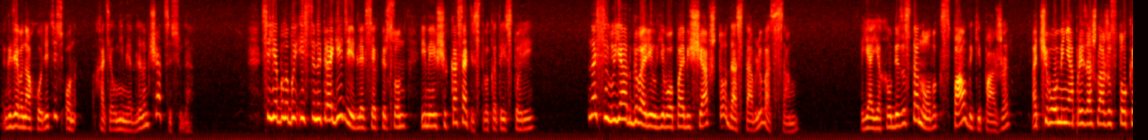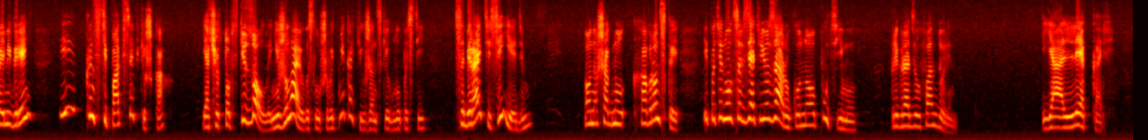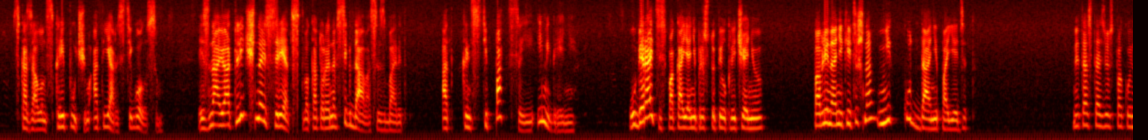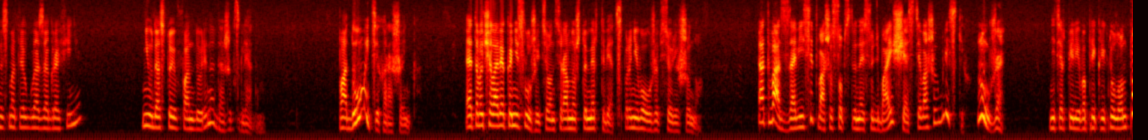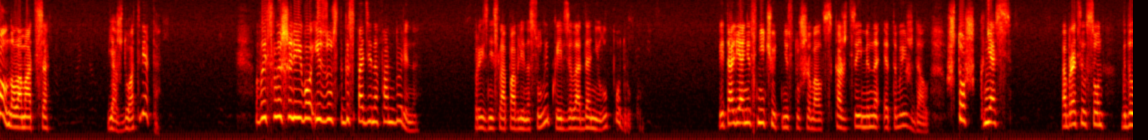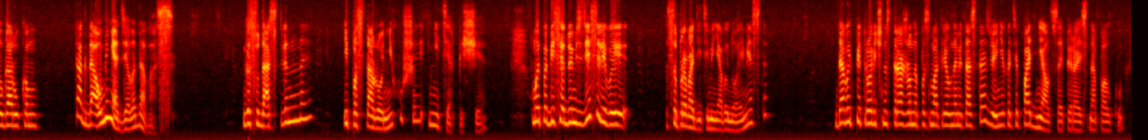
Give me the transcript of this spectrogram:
где вы находитесь, он хотел немедленно мчаться сюда. Сие было бы истинной трагедией для всех персон, имеющих касательство к этой истории. На силу я отговорил его, пообещав, что доставлю вас сам. Я ехал без остановок, спал в экипаже, отчего у меня произошла жестокая мигрень, и констипация в кишках. Я чертовски зол и не желаю выслушивать никаких женских глупостей. Собирайтесь и едем». Он шагнул к Хавронской и потянулся взять ее за руку, но путь ему преградил Фандорин. «Я лекарь», — сказал он скрипучим от ярости голосом, «и знаю отличное средство, которое навсегда вас избавит от констипации и мигрени. Убирайтесь, пока я не приступил к лечению». Павлина Никитишна никуда не поедет. Метастазио спокойно смотрел в глаза графини, не удостоив Фандорина даже взглядом. Подумайте хорошенько. Этого человека не слушайте, он все равно, что мертвец, про него уже все решено. От вас зависит ваша собственная судьба и счастье ваших близких. Ну же! Нетерпеливо прикрикнул он, полно ломаться. Я жду ответа. Вы слышали его из уст господина Фандорина? произнесла Павлина с улыбкой и взяла Данилу под руку. Итальянец ничуть не стушевался, кажется, именно этого и ждал. «Что ж, князь!» — обратился он к Долгорукому. «Тогда у меня дело до вас. Государственное и посторонних ушей нетерпящее. Мы побеседуем здесь, или вы сопроводите меня в иное место?» Давыд Петрович настороженно посмотрел на метастазию и нехотя поднялся, опираясь на палку –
